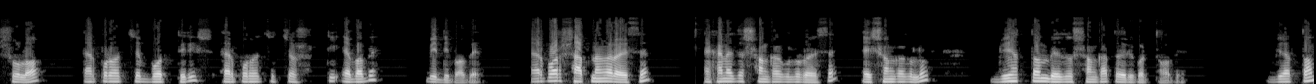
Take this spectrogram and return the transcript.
ষোলো, এরপর হচ্ছে বত্রিশ, এরপর হচ্ছে চৌষট্টি, এভাবে বৃদ্ধি পাবে। এরপর সাত নম্বর রয়েছে, এখানে যে সংখ্যাগুলো রয়েছে, এই সংখ্যাগুলো বৃহত্তম বেজোর সংখ্যা তৈরি করতে হবে। বৃহত্তম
